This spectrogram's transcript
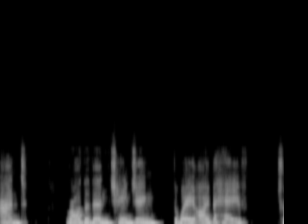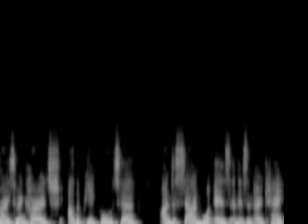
and rather than changing the way I behave, try to encourage other people to understand what is and isn't okay.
